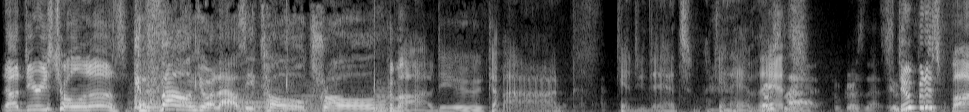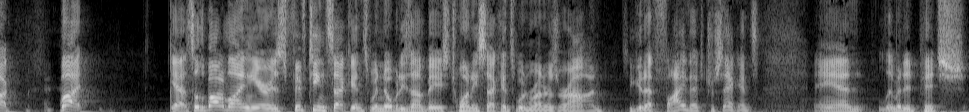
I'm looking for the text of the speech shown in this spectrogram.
Now Deary's trolling us. Confound your lousy toll, troll. Come on, dude. Come on. Can't do that. I can't have Of course that. Of course not. It would be Stupid as fuck. But yeah, so the bottom line here is 15 seconds when nobody's on base, 20 seconds when runners are on. So you could have five extra seconds and limited pitch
